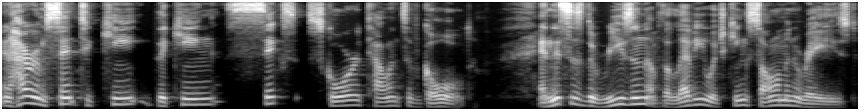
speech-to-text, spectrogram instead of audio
And Hiram sent to king, the king six score talents of gold. And this is the reason of the levy which King Solomon raised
